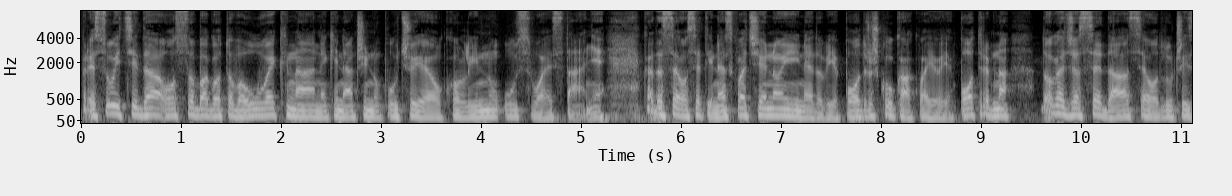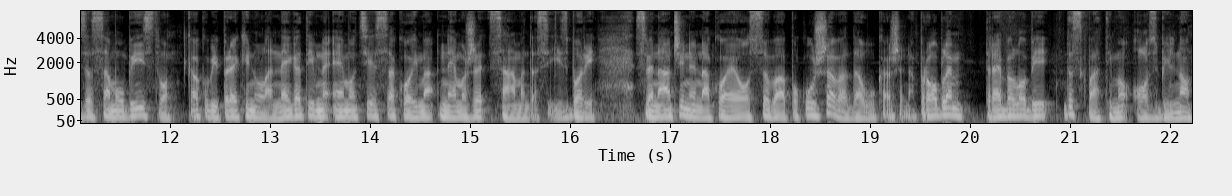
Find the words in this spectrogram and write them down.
Pre suicida osoba gotovo uvek na neki način upućuje okolinu u svoje stanje. Kada se osjeti neshvaćeno i ne dobije podršku kakva joj je potrebna, događa se da se odluči za samoubistvo kako bi prekinula negativne emocije sa kojima ne može sama da se izbori. Sve načine na koje osoba pokušava da ukaže na problem trebalo bi da shvatimo ozbiljno.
